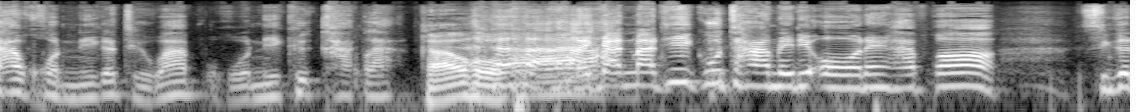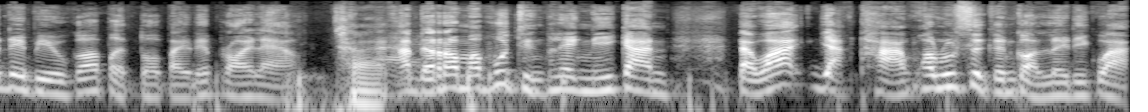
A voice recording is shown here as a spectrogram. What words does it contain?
9 คนนี้ก็ถือว่า โอ้โหวันนี้คึกคักละครับผมรายการมาที่ Good Time Radio นะครับ ก็ซิงเกิลเดบิวต์ก็เปิดตัวไปเรียบร้อยแล้วใช่นะครับเดี๋ยวเรามาพูดถึงเพลงนี้กัน แต่ว่าอยากถามความรู้สึกกันก่อนเลยดีกว่า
